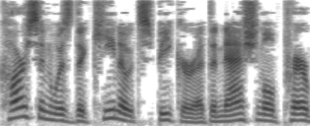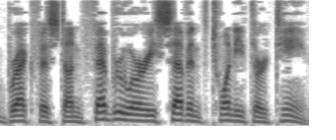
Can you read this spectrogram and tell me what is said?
Carson was the keynote speaker at the National Prayer Breakfast on February 7, 2013.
